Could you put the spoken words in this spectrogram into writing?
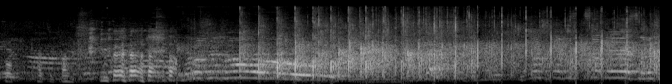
よろしくお願いしますよろしくお願いします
